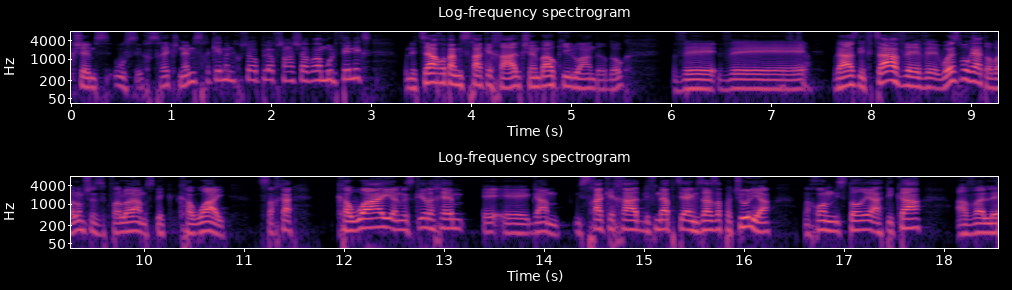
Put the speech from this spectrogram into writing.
כשהוא שיחק שני משחקים, אני חושב, בפלייאוף שנה שעברה מול פיניקס, הוא ניצח אותם משחק אחד, כשהם באו כאילו אנדרדוג, ו- ו- נפצע. ואז נפצע, ו- וווסטברוק היה טוב, אבל לא משנה, זה כבר לא היה מספיק. קוואי, שחקן. קוואי, אני מזכיר לכם, אה, אה, גם משחק אחד לפני הפציעה עם זזה פצ'וליה, נכון, היסטוריה עתיקה, אבל אה,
